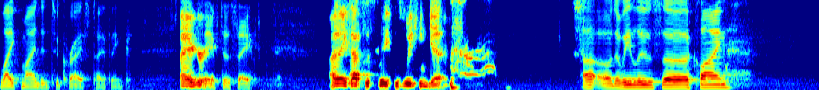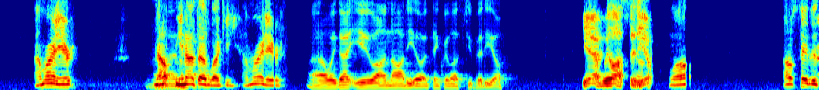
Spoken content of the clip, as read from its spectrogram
like-minded to Christ. I think. I That's agree. Safe to say. I think that's as safe as we can get. Uh oh, did we lose uh, Klein? I'm right here. No, Uh, you're not that lucky. I'm right here. Uh, we got you on audio. I think we lost you video. Yeah, we lost video. Well, I'll say this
